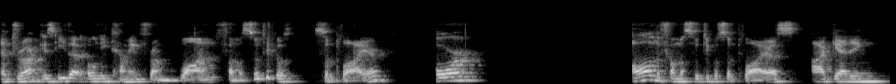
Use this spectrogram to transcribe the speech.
a drug is either only coming from one pharmaceutical supplier or all the pharmaceutical suppliers are getting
